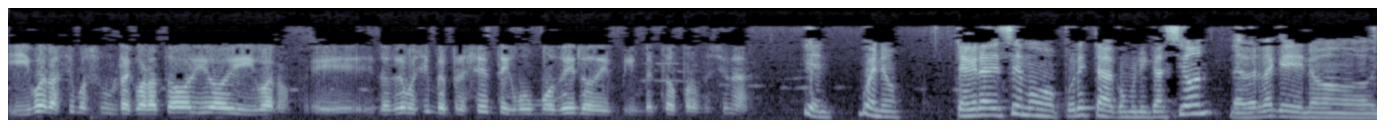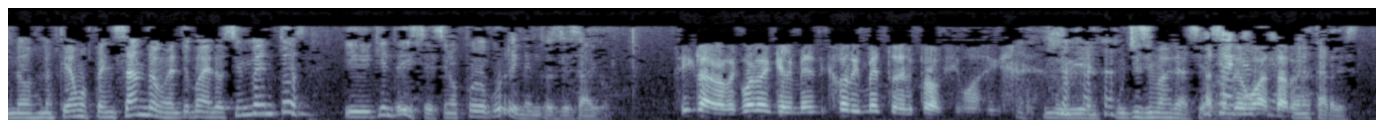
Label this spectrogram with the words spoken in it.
Y bueno, hacemos un recordatorio y bueno, eh, lo tenemos siempre presente como un modelo de inventor profesional. Bien, bueno, te agradecemos por esta comunicación. La verdad que no, nos, nos quedamos pensando con el tema de los inventos. ¿Y quién te dice? Se nos puede ocurrir entonces algo. Sí, claro, recuerden que el mejor invento es el próximo, así que... Muy bien, muchísimas gracias. Muchas gracias. Buenas tardes.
